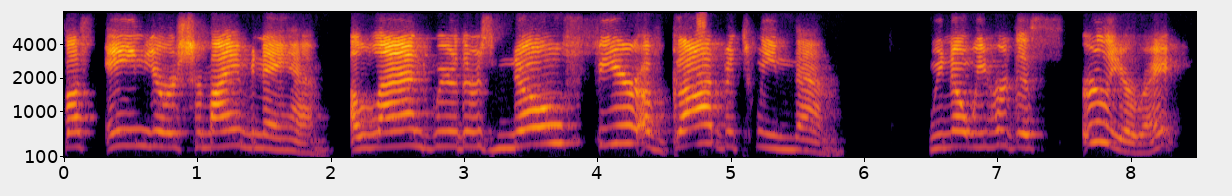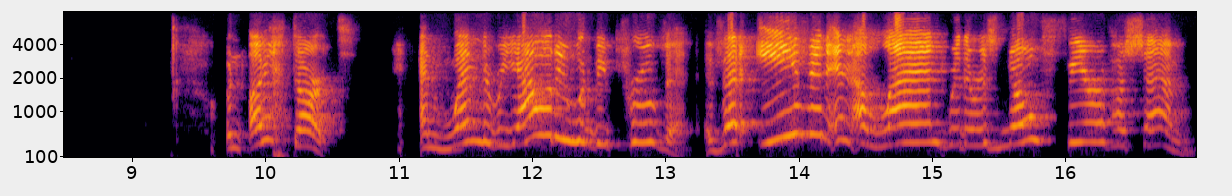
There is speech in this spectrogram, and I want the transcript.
vas ein Yerushalayim b'neihem, a land where there's no fear of God between them. We know we heard this earlier, right? Un euch dart. And when the reality would be proven that even in a land where there is no fear of Hashem,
